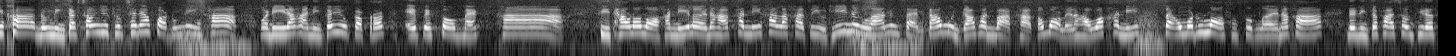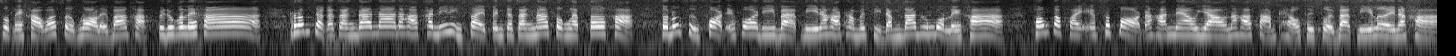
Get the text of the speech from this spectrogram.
นิงจากช่อง YouTube Channel Ford นุ้งหนิงค่ะ วันนี้นะคะหนิงก็อยู่กับรถ FX4 Max ค่ะ สีเทาหล่อๆคันนี้เลยนะคะ คันนี้ค่ะราคาจะอยู่ที่ 1 1 9 9 0 0 0 บาทค่ะ ต้องบอกเลยนะคะว่าคันนี้แต่งออกมาดูหล่อสุดๆเลยนะคะ เดี๋ยวหนิงจะพาชมทีละจุดเลยค่ะว่าเสริมหล่ออะไรบ้างค่ะ ไปดูกันเลยค่ะ เริ่มจากกระจังด้านหน้านะคะ คันนี้หนิงใส่เป็นกระจังหน้าทรงแรปเตอร์ค่ะ ตัวหนังสือ Ford F4D แบบนี้นะคะทำเป็นสีดำด้านทั้งหมดเลยค่ะ พร้อมกับไฟ F Sport นะคะ แนวยาวนะคะ 3 แถวสวยๆแบบนี้เลยนะคะ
